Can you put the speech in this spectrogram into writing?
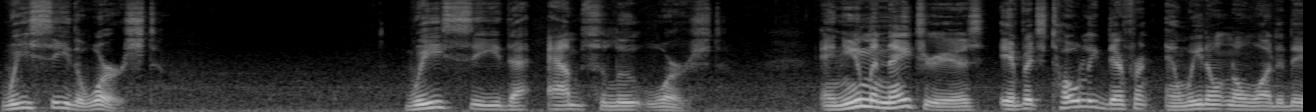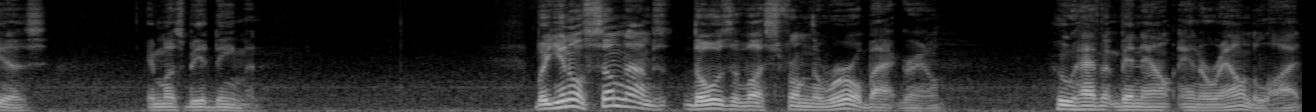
we see the worst. We see the absolute worst. And human nature is if it's totally different and we don't know what it is, it must be a demon. But you know, sometimes those of us from the rural background who haven't been out and around a lot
